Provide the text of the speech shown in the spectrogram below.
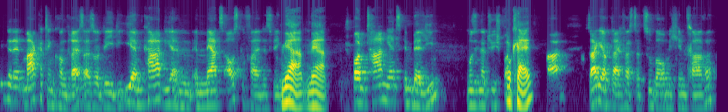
Internet-Marketing-Kongress, also die, die IMK, die ja im, im März ausgefallen ist. Wegen ja, ja. Spontan jetzt in Berlin. Muss ich natürlich spontan okay. fahren. Sage ich auch gleich was dazu, warum ich hinfahre.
